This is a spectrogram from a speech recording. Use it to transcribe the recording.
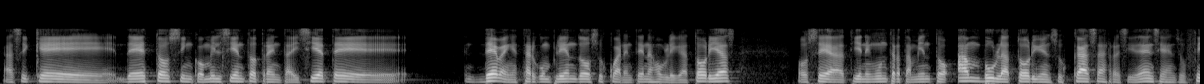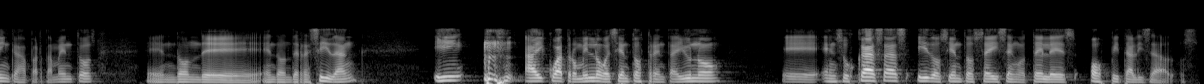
Así que de estos 5.137 deben estar cumpliendo sus cuarentenas obligatorias, o sea, tienen un tratamiento ambulatorio en sus casas, residencias, en sus fincas, apartamentos, en donde, en donde residan. Y hay 4.931 eh, en sus casas y 206 en hoteles hospitalizados.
